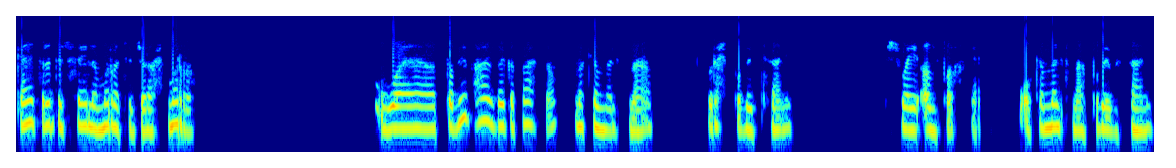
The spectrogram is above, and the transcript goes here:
كانت ردة فعله مرة تجرح مرة. والطبيب هذا قطعته ما كملت معه. ورحت طبيب ثاني. شوي ألطف يعني وكملت مع الطبيب الثاني.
